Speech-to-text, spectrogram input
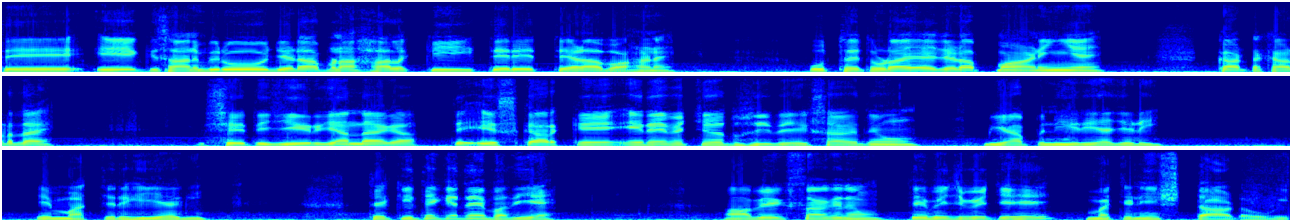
ਤੇ ਇਹ ਕਿਸਾਨ ਵੀਰੋ, ਜਿਹੜਾ ਆਪਣਾ ਹਲਕੀ ਤੇ ਰੇਤੇ ਵਾਲਾ ਵਾਹਣ ਹੈ। ਉੱਥੇ ਥੋੜਾ ਜਿਹਾ ਜਿਹੜਾ ਪਾਣੀ ਹੈ, ਘੱਟ ਖੜਦਾ ਹੈ, ਛੇਤੀ ਜੀਰ ਜਾਂਦਾ ਹੈਗਾ। ਤੇ ਇਸ ਕਰਕੇ ਇਹਦੇ ਵਿੱਚ ਤੁਸੀਂ ਵੇਖ ਸਕਦੇ ਹੋ ਵੀ ਆ ਪਨੀਰੀ ਆ ਜਿਹੜੀ, ਇਹ ਮੱਚ ਰਹੀ ਹੈਗੀ। ਤੇ ਕਿਤੇ ਕਿਤੇ ਵਧੀਆ ਹੈ। ਆ ਵੇਖ ਸਕਦੇ ਹੋ ਤੇ ਵਿੱਚ ਵਿੱਚ ਇਹ ਮਚਣੀ ਸਟਾਰਟ ਹੋ ਗਈ।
